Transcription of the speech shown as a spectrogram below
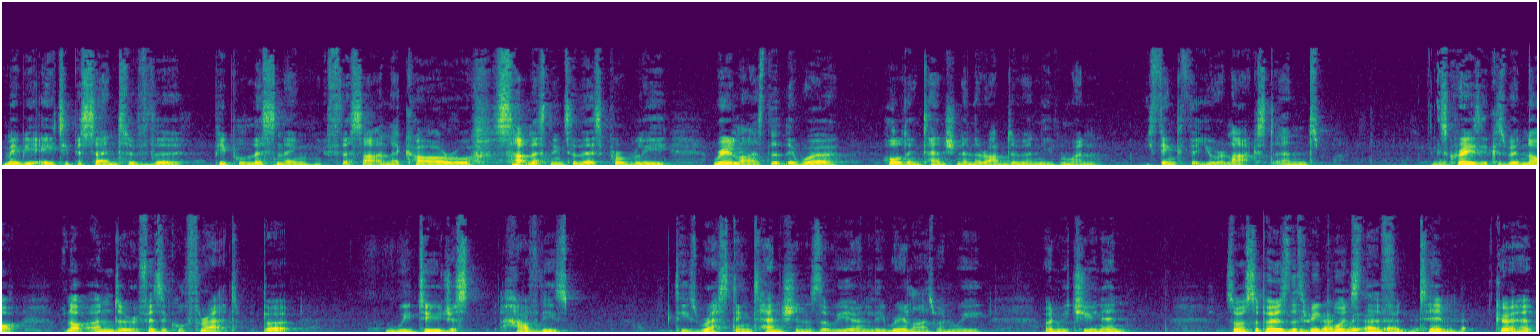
maybe 80% of the people listening, if they're sat in their car or sat listening to this, probably realised that they were holding tension in their abdomen even when you think that you're relaxed. And it's Yeah. crazy because we're not we're not under a physical threat, but we do just have these these resting tensions that we only realise when we when we tune in. So I suppose the three Exactly, points there and- uh, for and- Tim. and- Go ahead.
